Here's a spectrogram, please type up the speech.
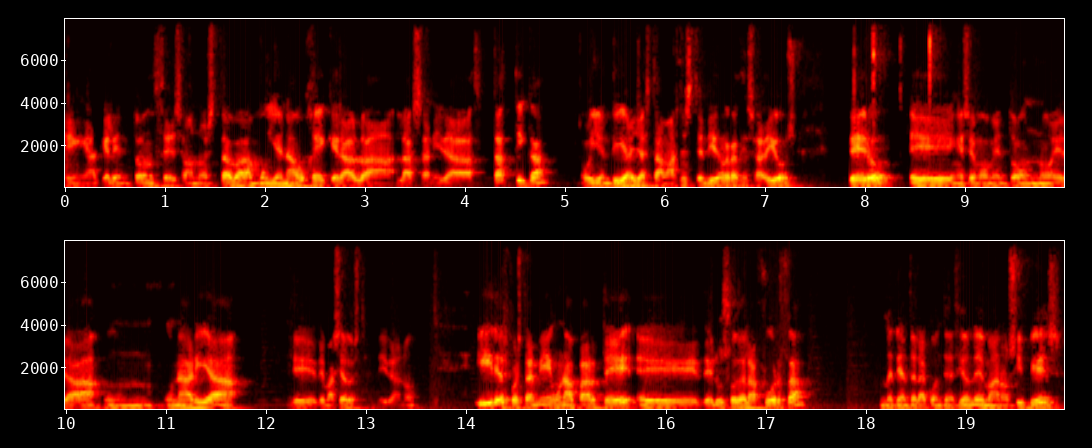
en aquel entonces, aún no estaba muy en auge, que era la, sanidad táctica. Hoy en día ya está más extendido, gracias a Dios, pero eh, en ese momento aún no era un, área eh, demasiado extendida. ¿no? Y después también una parte del uso de la fuerza mediante la contención de manos y pies.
